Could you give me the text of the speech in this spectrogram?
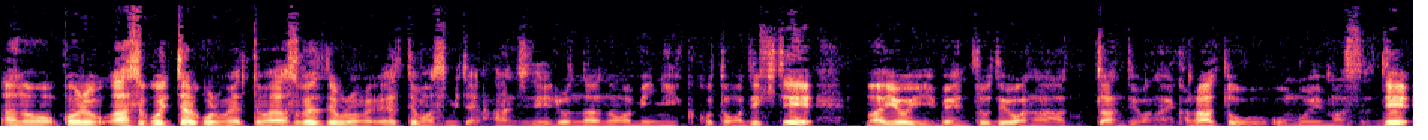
あの、これ、あそこ行ったらこれもやってます、あそこ行ったらこれもやってますみたいな感じで、いろんなのが見に行くことができて、まあ、良いイベントではなったんではないかなと思います。で、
